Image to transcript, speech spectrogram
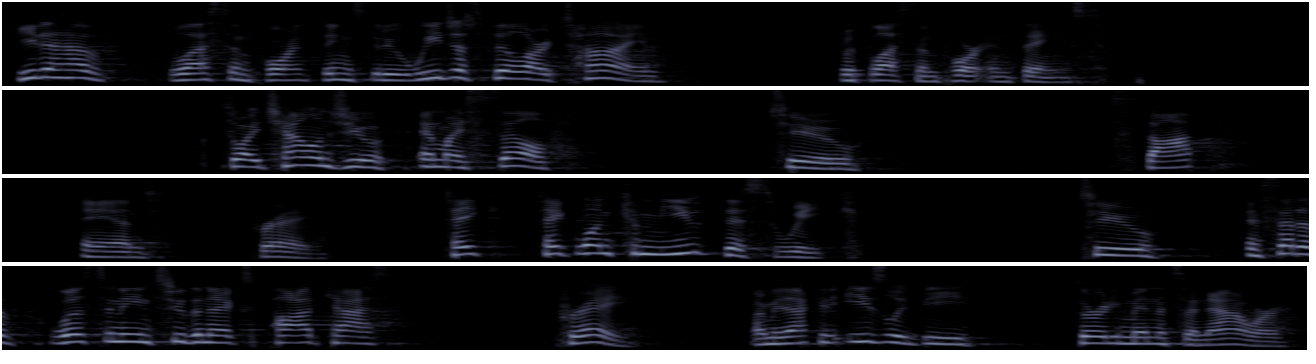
He didn't have less important things to do. We just fill our time with less important things. So I challenge you and myself to stop and pray. Take, take one commute this week to, instead of listening to the next podcast, pray. I mean, that could easily be 30 minutes an hour.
